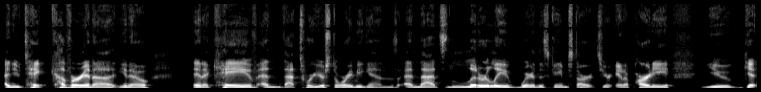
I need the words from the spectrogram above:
and you take cover in a, you know, in a cave and that's where your story begins. And that's literally where this game starts. You're in a party. You get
